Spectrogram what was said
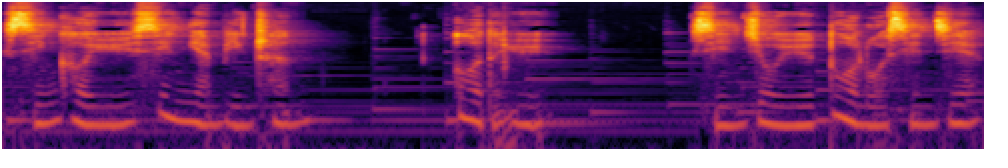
行可与信念并称，恶的欲行就于堕落仙阶。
